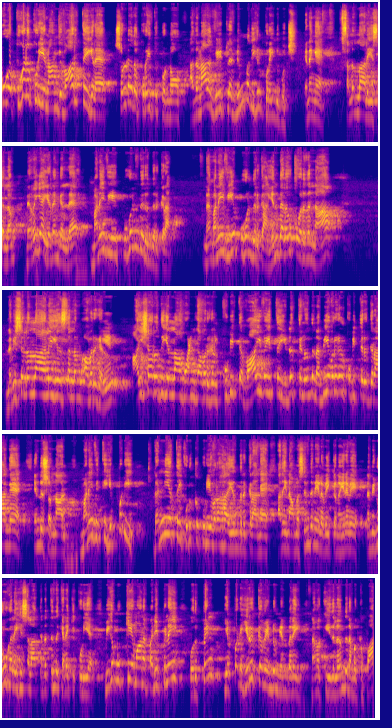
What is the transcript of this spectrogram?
புக- புகழுக்குரிய நான்கு வார்த்தைகளை சொல்றதை குறைத்து கொண்டோம். அதனால வீட்டில் நிம்மதிகள் குறைந்து போச்சு. என்னங்க? சல்லல்லா அலி செல்லம் நிறைய இடங்கள்ல மனைவியை புகழ்ந்து இருந்திருக்கிறாங்க. மனைவியை புகழ்ந்து இருக்காங்க எந்த அளவுக்கு வருதுன்னா நபி ஸல்லல்லாஹு அலைஹி அவர்கள் ஐஷாரதி அல்லாஹ் அன்ஹா அவர்கள் குடித்த வாய் வைத்த இடத்திலிருந்து நபி அவர்கள் குடித்திருக்கிறாங்க என்று சொன்னால் மனைவிக்கு எப்படி கண்ணியத்தை கொடுக்கக்கூடியவராக இருந்திருக்கிறாங்க. அதை நாம சிந்தனையில வைக்கணும். எனவே நபி நூஹ் அலைஹி கிடைக்கக்கூடிய மிக முக்கியமான படிப்பினை ஒரு பெண் எப்படி இருக்க வேண்டும் என்பதை நமக்கு இதிலிருந்து நமக்கு பா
